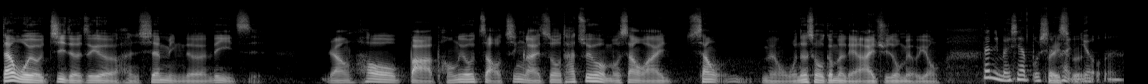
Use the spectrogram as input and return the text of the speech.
但我有记得这个很鲜明的例子。然后把朋友找进来之后，他最后有没有上我 I 上没有？我那时候根本连 IG 都没有用。但你们现在不是朋友了，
